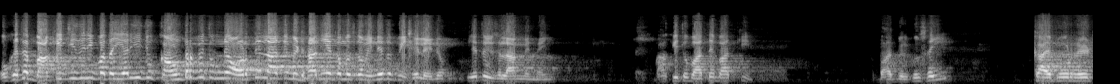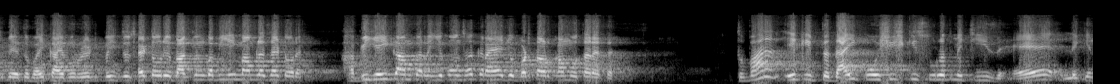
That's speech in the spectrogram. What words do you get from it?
وہ کہتا ہے باقی چیزیں نہیں پتا یار یہ جو کاؤنٹر پہ تم نے عورتیں لا کے بٹھا دیا کم از کم، انہیں تو پیچھے لے جاؤ۔ یہ تو اسلام میں نہیں۔ باقی تو باتیں بات کی۔ بات بالکل صحیح۔ کائبور ریٹ پہ تو بھائی کائبور ریٹ پہ جو سیٹ ہو رہے باقیوں کا بھی یہی معاملہ سیٹ ہو رہا ہے۔ ابھی یہی کام کر رہے ہیں۔ یہ کون سا کرایہ ہے جو بڑھتا اور کم ہوتا رہتا ہے؟ تو بار ایک ابتدائی کوشش کی صورت میں چیز ہے، لیکن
